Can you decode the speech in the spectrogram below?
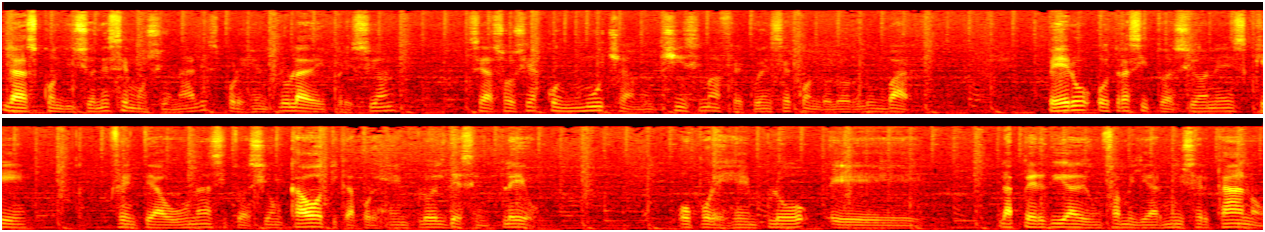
las condiciones emocionales, por ejemplo la depresión, se asocia con mucha, muchísima frecuencia con dolor lumbar. Pero otra situación es que frente a una situación caótica, por ejemplo el desempleo, o por ejemplo eh, la pérdida de un familiar muy cercano,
